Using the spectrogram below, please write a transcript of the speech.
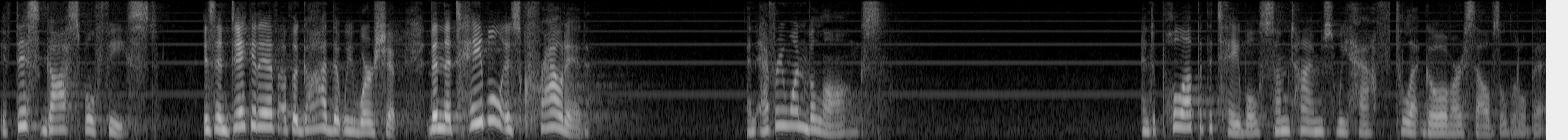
if this gospel feast is indicative of the God that we worship, then the table is crowded and everyone belongs. And to pull up at the table, sometimes we have to let go of ourselves a little bit.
